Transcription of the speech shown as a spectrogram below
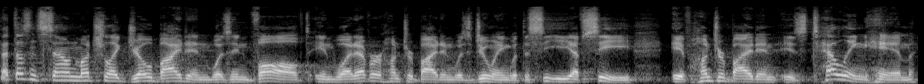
That doesn't sound much like Joe Biden was involved in whatever Hunter Biden was doing with the CEFC if Hunter Biden is telling him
